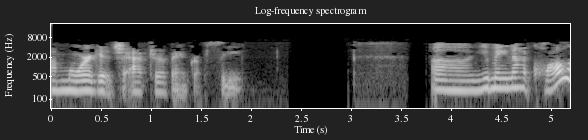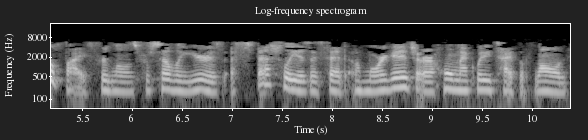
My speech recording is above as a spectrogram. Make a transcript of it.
a mortgage after a bankruptcy. Uh, you may not qualify for loans for several years, especially as I said, a mortgage or a home equity type of loan.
